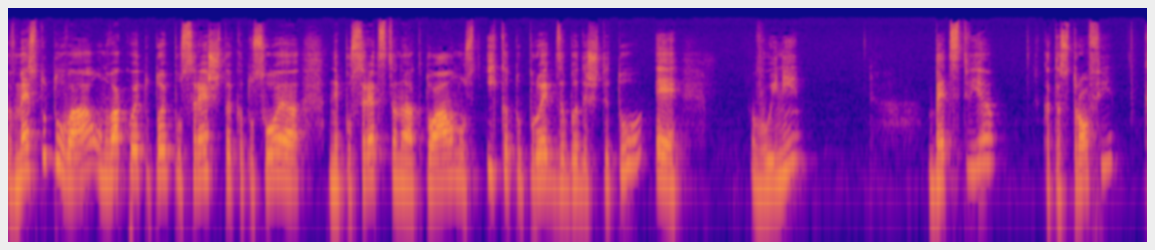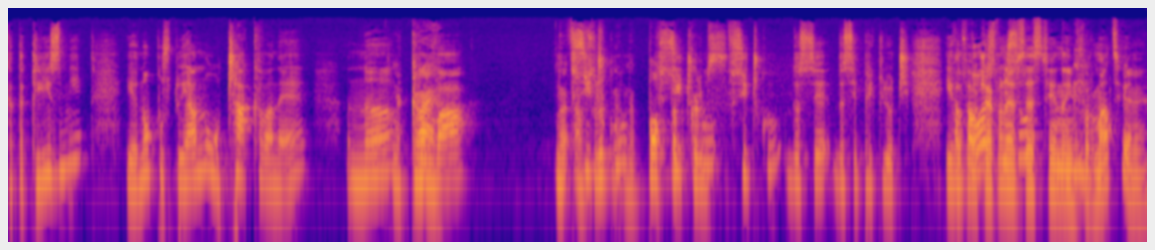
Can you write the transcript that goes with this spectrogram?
Вместо това, онова, което той посреща като своя непосредствена актуалност и като проект за бъдещето е войни, бедствия, катастрофи, катаклизми и едно постоянно очакване на, на това на, всичко, на всичко, всичко да, се, да се приключи. И а в това очакване смисъл, е следствие на информация ли?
